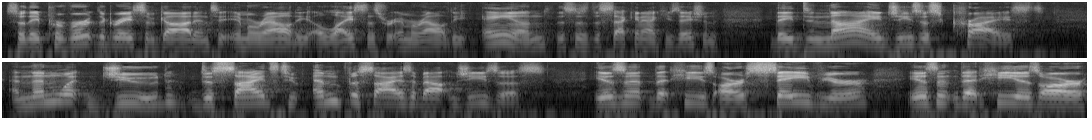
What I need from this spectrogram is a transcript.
So they pervert the grace of God into immorality, a license for immorality. And, this is the second accusation, they deny Jesus Christ. And then what Jude decides to emphasize about Jesus isn't that he's our savior isn't that he is our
